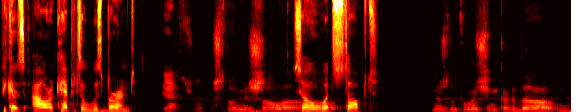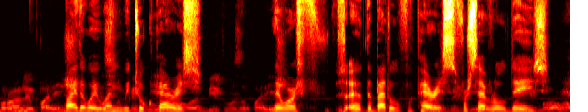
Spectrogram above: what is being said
Because our capital was burned. Yeah, sure. Что мешало? So А, what stopped? Между прочим, когда брали Париж, By the way, when we несколько took дней Paris, была битва за Париж, There was uh, the Battle for Paris каждый for день several days, погибало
